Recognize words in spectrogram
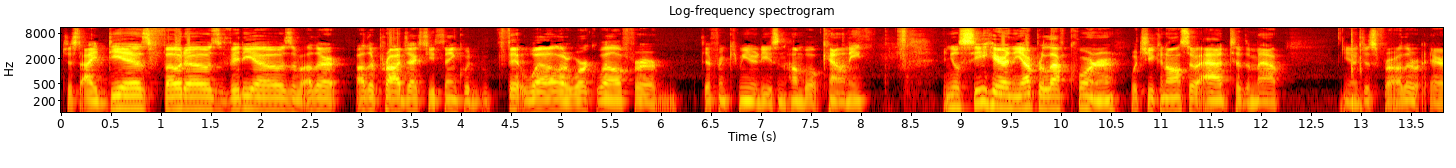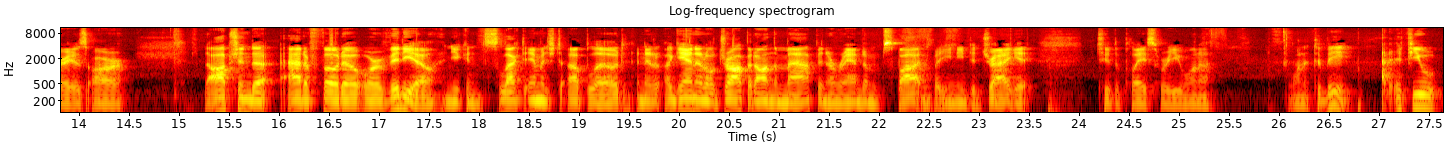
just ideas, photos, videos of other other projects you think would fit well or work well for different communities in Humboldt County. And you'll see here in the upper left corner, which you can also add to the map, you know, just for other areas, are the option to add a photo or a video, and you can select image to upload, and it, again, it'll drop it on the map in a random spot, but you need to drag it to the place where you want to want it to be. If you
